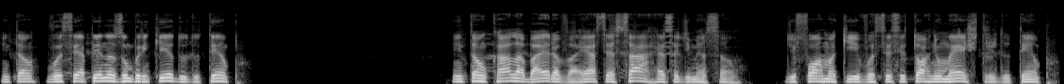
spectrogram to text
Então, você é apenas um brinquedo do tempo. Então, Kala Bhairava é acessar essa dimensão, de forma que você se torne um mestre do tempo.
